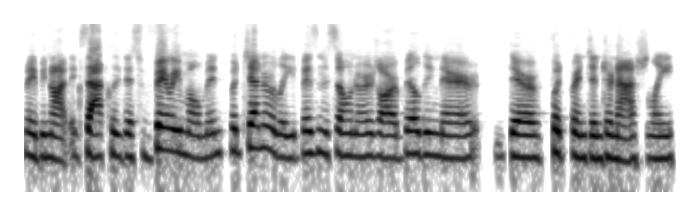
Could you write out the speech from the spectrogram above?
maybe not exactly this very moment, but generally business owners are building their their footprint internationally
